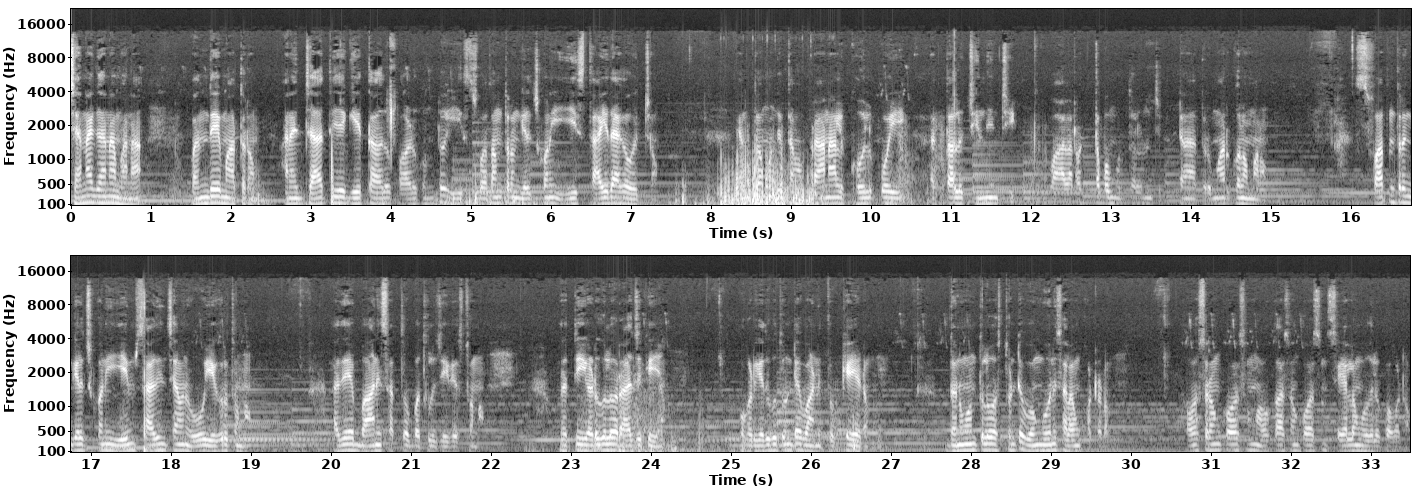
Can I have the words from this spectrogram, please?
జనగణమన వందే మాతరం అనే జాతీయ గీతాలు పాడుకుంటూ ఈ స్వతంత్రం గెలుచుకొని ఈ స్థాయి దాకా వచ్చాం. ఎంతోమంది తమ ప్రాణాలు కోల్పోయి రక్తాలు చిందించి వాళ్ళ రక్తపు ముద్దల నుంచి పుట్టిన దుర్మార్గులం మనం. స్వాతంత్రం గెలుచుకొని ఏం సాధించామని ఓ ఎగురుతున్నాం. అదే బానిసత్వ బతుకులు జీవిస్తున్నాం. ప్రతి అడుగులో రాజకీయం. ఒకడు ఎదుగుతుంటే వాడిని తొక్కేయడం. ధనవంతులు వస్తుంటే ఒంగోని సలం కొట్టడం. అవసరం కోసం అవకాశం కోసం శీలం వదులుకోవటం.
